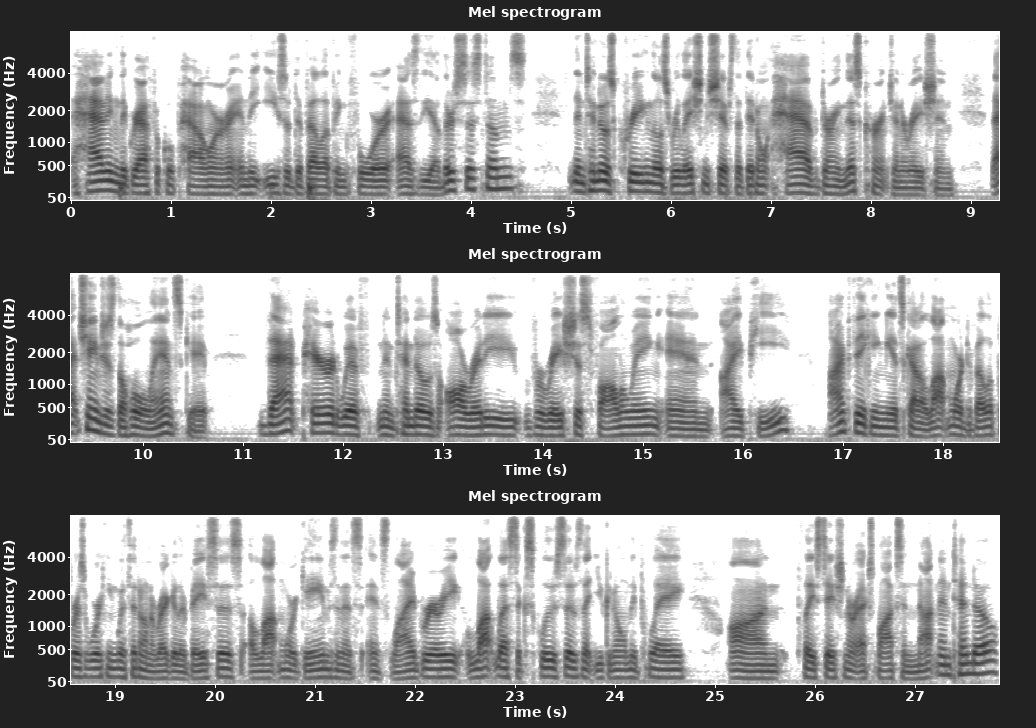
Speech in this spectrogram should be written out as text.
having the graphical power and the ease of developing for as the other systems, Nintendo's creating those relationships that they don't have during this current generation. That changes the whole landscape. That paired with Nintendo's already voracious following and IP, I'm thinking it's got a lot more developers working with it on a regular basis, a lot more games in its its library, a lot less exclusives that you can only play on PlayStation or Xbox and not Nintendo.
